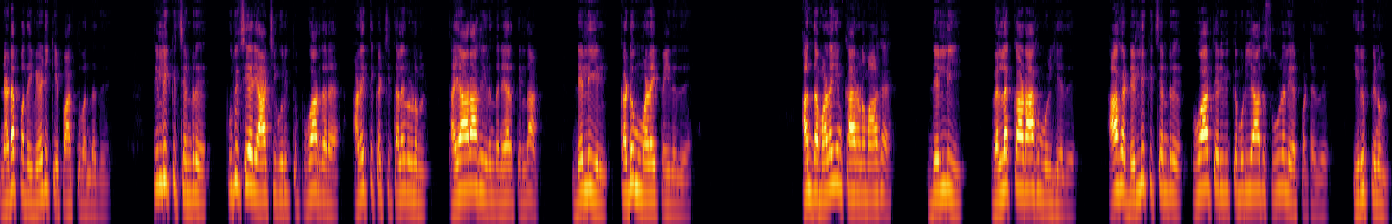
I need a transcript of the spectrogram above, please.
நடப்பதை வேடிக்கை பார்த்து வந்தது. டில்லிக்கு சென்று புதுச்சேரி ஆட்சி குறித்து புகார் தர அனைத்து கட்சி தலைவர்களும் தயாராக இருந்த நேரத்தில்தான் டெல்லியில் கடும் மழை பெய்தது. அந்த மழையின் காரணமாக டெல்லி வெள்ளக்காடாக மூழ்கியது. ஆக டெல்லிக்கு சென்று புகார் தெரிவிக்க முடியாத சூழல் ஏற்பட்டது. இருப்பினும்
